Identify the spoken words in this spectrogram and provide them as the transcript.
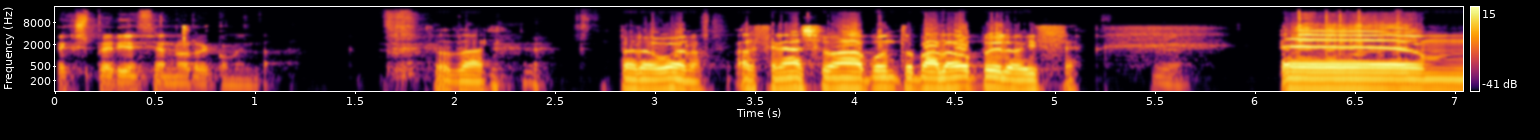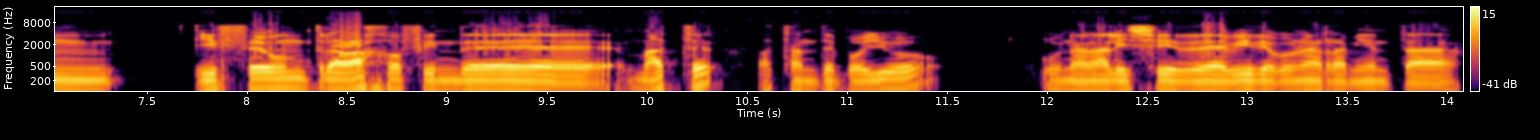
Experiencia no recomendada. Total. Pero bueno, al final se a punto para la UPA y lo hice. Em, hice un trabajo fin de máster, bastante polludo, un análisis de vídeo con una herramienta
